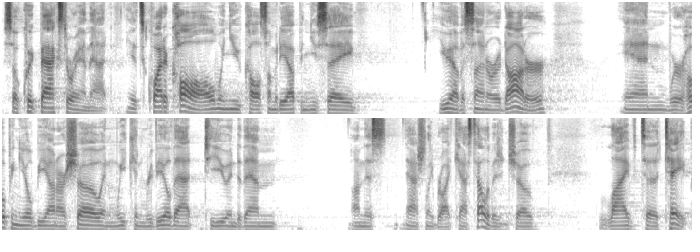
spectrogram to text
So, quick backstory on that. It's quite a call when you call somebody up and you say, You have a son or a daughter, and we're hoping you'll be on our show and we can reveal that to you and to them on this nationally broadcast television show, live to tape.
